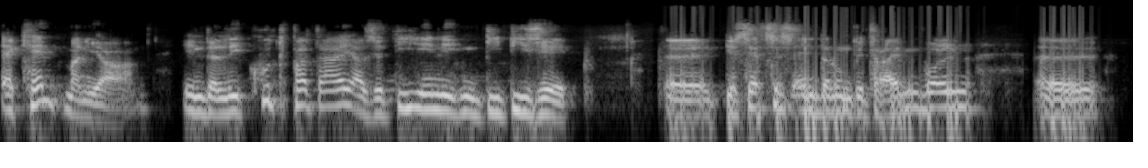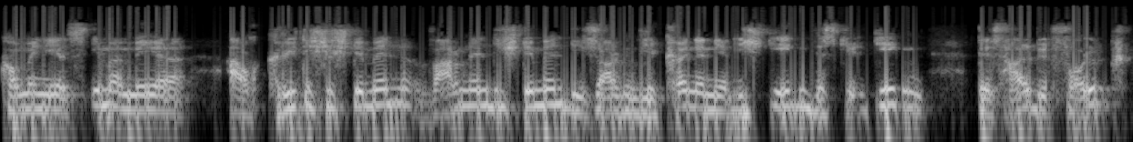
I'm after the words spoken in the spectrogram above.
erkennt man ja in der Likud-Partei, also diejenigen, die diese äh, Gesetzesänderung betreiben wollen, äh, kommen jetzt immer mehr auch kritische Stimmen, warnende Stimmen, die sagen, wir können ja nicht gegen das, gegen das halbe Volk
